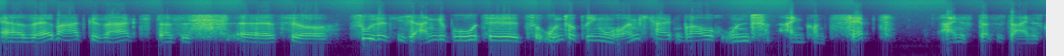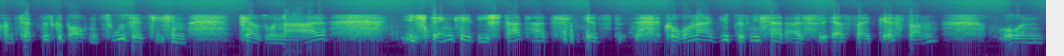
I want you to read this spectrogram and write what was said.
er selber hat gesagt, dass es äh, für zusätzliche Angebote zur Unterbringung Räumlichkeiten braucht und ein Konzept eines, dass es da eines Konzeptes gebraucht mit zusätzlichem Personal. Ich denke, die Stadt hat jetzt, Corona gibt es nicht seit, als erst seit gestern und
